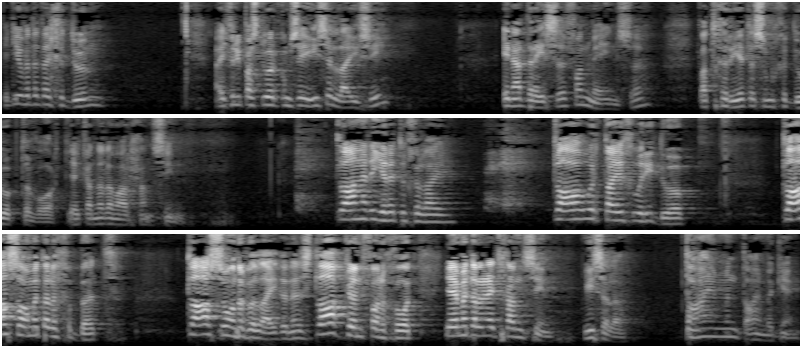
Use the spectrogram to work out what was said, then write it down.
Weet jy wat het hy gedoen? Hy het vir die pastoor kom sê hier's 'n lysie en adresse van mense wat gereed is om gedoop te word. Jy kan hulle maar gaan sien. Klaar na die Here toe gelei. Klaar oortuig oor die doop. Klaar saam met hulle gebid. Klaar sonder belydenis. Klaar kind van God. Jy moet hulle net gaan sien. Wie's hulle? Time and time again.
